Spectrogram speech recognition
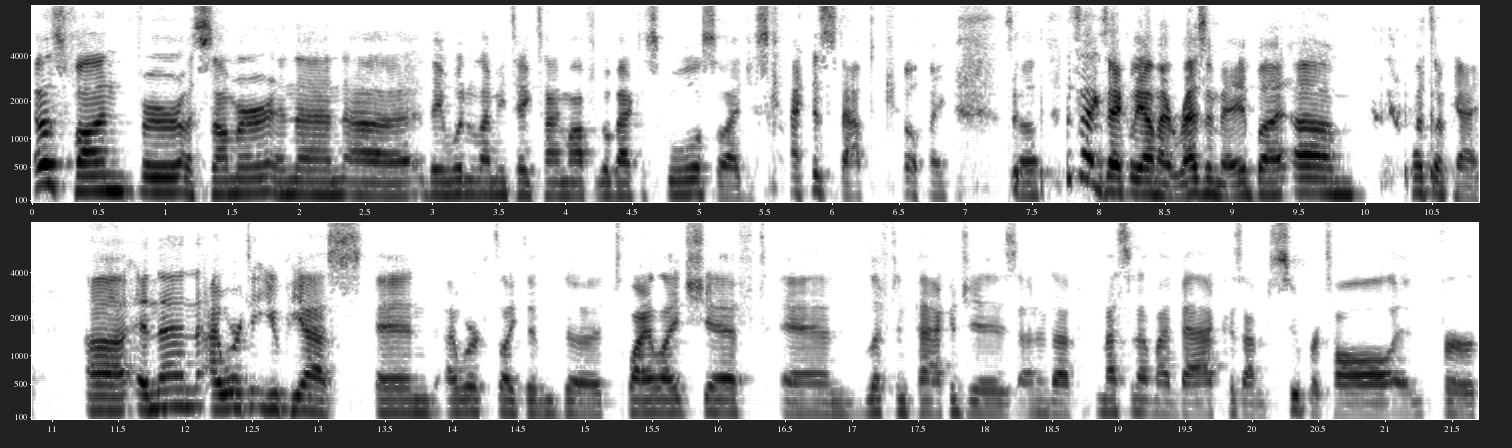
it was fun for a summer, and then uh, they wouldn't let me take time off to go back to school, so I just kind of stopped going. So it's not exactly on my resume, but um, that's okay. Uh, and then I worked at UPS and I worked like the, the twilight shift and lifting packages. I ended up messing up my back because I'm super tall and for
